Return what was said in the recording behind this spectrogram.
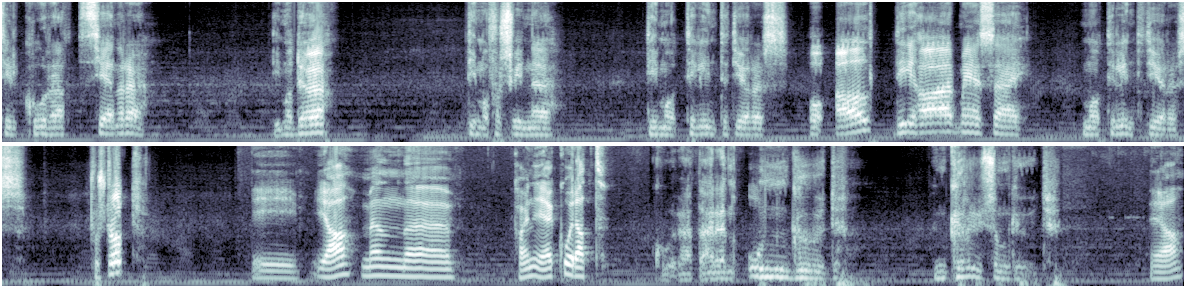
til Korat senere. De må dø. De må forsvinne. De må tilintetgjøres. Og alt de har med seg, må tilintetgjøres. Forstått? I, ja, men uh, han er Korat. Korat er en ond gud. En grusom gud. Ja.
